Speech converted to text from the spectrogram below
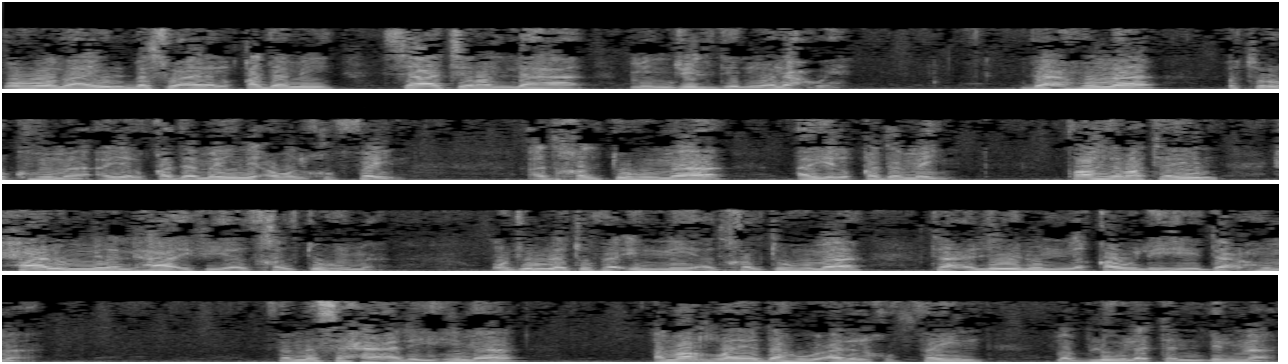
وهو ما يلبس على القدم ساترا لها من جلد ونحوه. دعهما اتركهما أي القدمين أو الخفين. أدخلتهما أي القدمين. طاهرتين حال من الهاء في أدخلتهما. وجملة فإني أدخلتهما تعليل لقوله دعهما. فمسح عليهما أمر يده على الخفين مبلولة بالماء.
